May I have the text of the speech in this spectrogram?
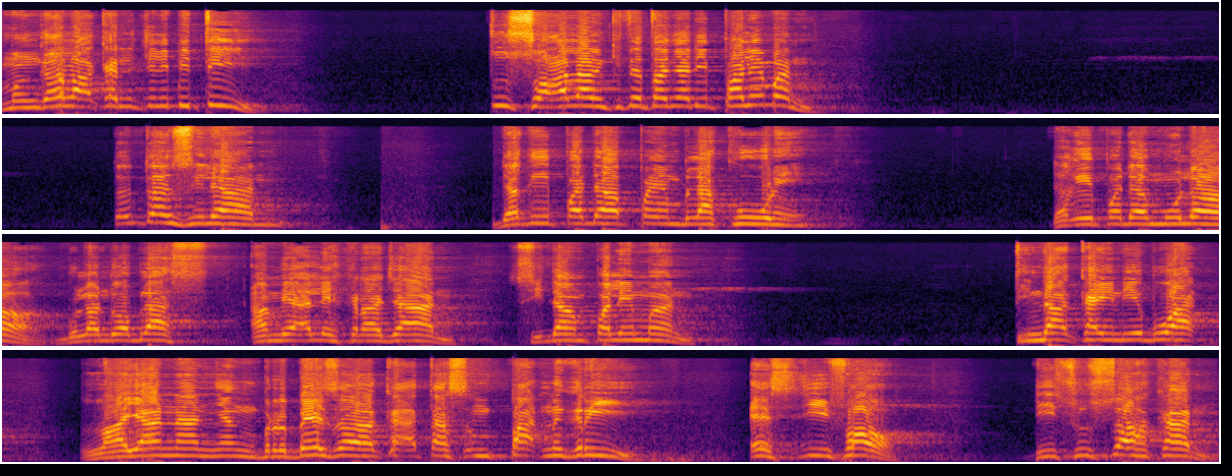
menggalakkan LGBT. Itu soalan kita tanya di parlimen. Tuan-tuan sekalian, daripada apa yang berlaku ni, daripada mula bulan 12, ambil alih kerajaan, sidang parlimen, tindakan yang dia buat, layanan yang berbeza ke atas empat negeri, SG4, disusahkan,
